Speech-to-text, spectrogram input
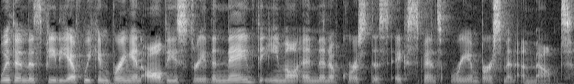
within this PDF, we can bring in all these three, the name, the email, and then of course this expense reimbursement amount.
